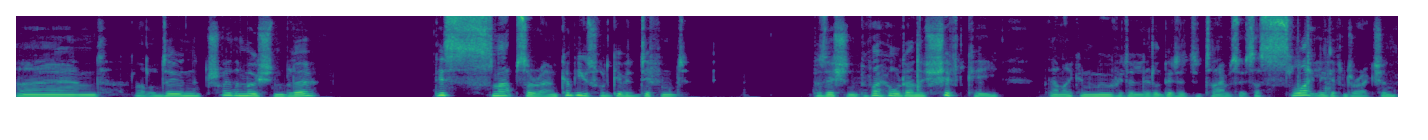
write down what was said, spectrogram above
and that'll do and then try the motion blur this snaps around can be useful to give it a different position. But if I hold down the shift key then I can move it a little bit at a time. So it's a slightly different direction.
